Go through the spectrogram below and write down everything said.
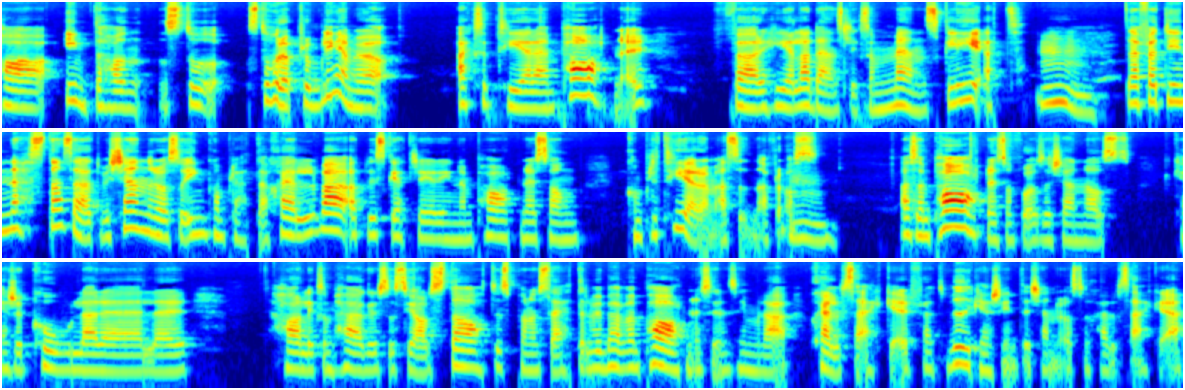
ha, inte ha sto, stora problem med att acceptera en partner för hela dens liksom mänsklighet. Mm. Därför att det är nästan så här att vi känner oss så inkompletta själva att vi ska attrahera in en partner som kompletterar de här sidorna för oss. Mm. Alltså en partner som får oss att känna oss kanske coolare eller har liksom högre social status på något sätt. Eller vi behöver en partner som är så himla självsäker för att vi kanske inte känner oss så självsäkra.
